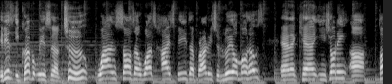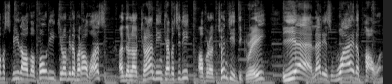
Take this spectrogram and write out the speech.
It is equipped with uh, two 1000 watts high-speed brushless rear motors and can ensuring a top speed of 40 km per hour and the climbing capacity of 20 degree. Yeah, that is wide power.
